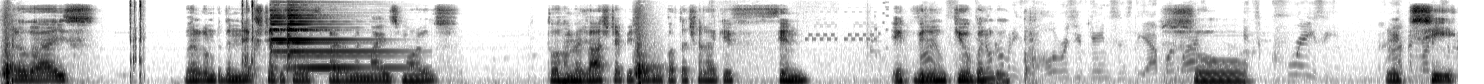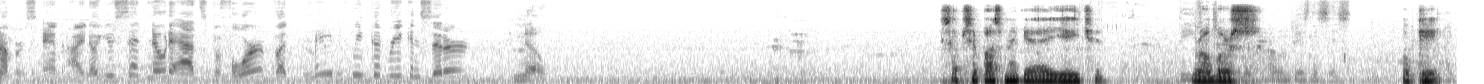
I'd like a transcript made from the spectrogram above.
Hello guys, welcome to the next episode of Spider-Man Miles Morales. तो हमें last episode में पता चला कि फिन एक विलन क्यों बन गई could reconsider. No. सबसे पास में क्या है यही है Robbers. ओके Might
